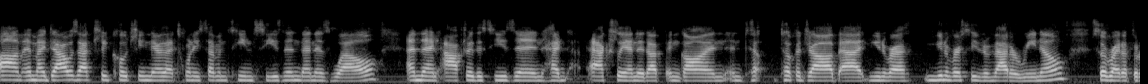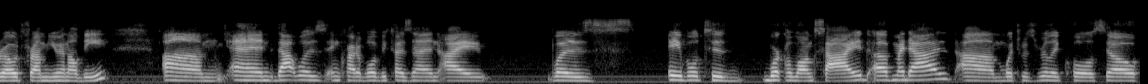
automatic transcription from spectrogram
Um, and my dad was actually coaching there that 2017 season then as well. And then after the season, had actually ended up and gone and t- took a job at Univers- University of Nevada, Reno, so right up the road from UNLV. Um, and that was incredible because then I was able to work alongside of my dad, um, which was really cool. So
